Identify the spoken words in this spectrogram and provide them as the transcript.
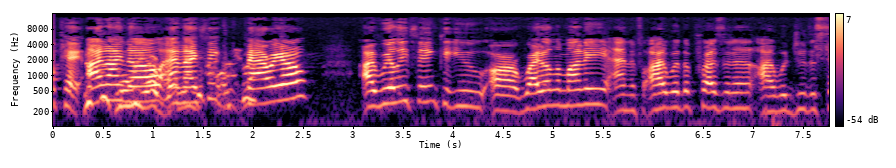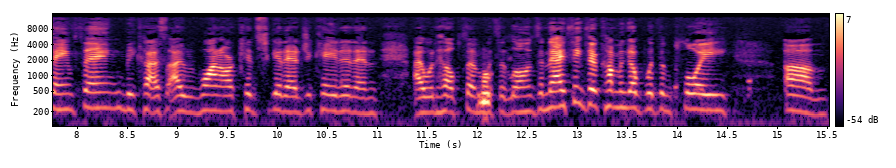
Okay, This and I know, and I think country? Mario, I really think that you are right on the money. And if I were the president, I would do the same thing because I would want our kids to get educated, and I would help them with the loans. And I think they're coming up with employee um,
